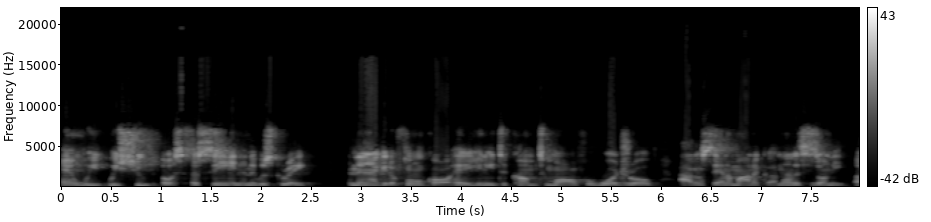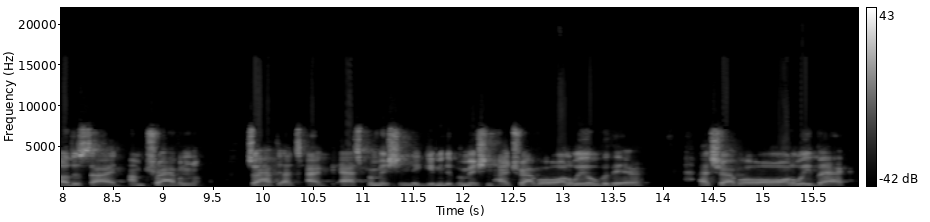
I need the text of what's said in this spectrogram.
And we, we shoot a, a scene and it was great. And then I get a phone call, hey, you need to come tomorrow for wardrobe out in Santa Monica. Now, this is on the other side. I'm traveling. So I have to I, I ask permission. They give me the permission. I travel all the way over there. I travel all the way back.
